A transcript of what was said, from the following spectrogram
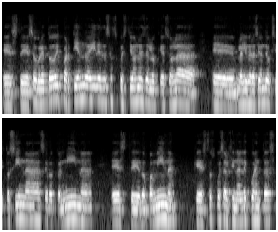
este, sobre todo y partiendo ahí de esas cuestiones de lo que son la, eh, la liberación de oxitocina, serotonina, este, dopamina, que estos pues al final de cuentas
